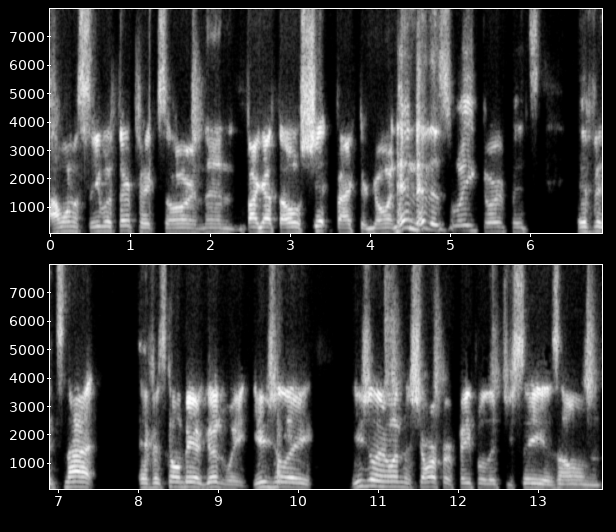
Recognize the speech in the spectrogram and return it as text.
I want to see what their picks are, and then if I got the old shit factor going into this week, or if it's if it's not if it's going to be a good week. Usually, usually when the sharper people that you see is on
